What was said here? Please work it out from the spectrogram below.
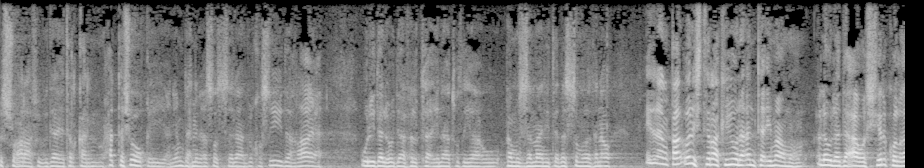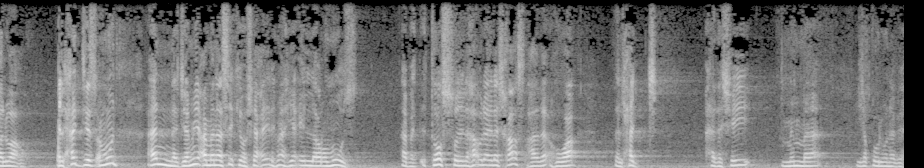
الشعراء في بداية القرن وحتى شوقي يعني يمدح النبي عليه الصلاة والسلام بقصيدة رائعة. ولد الهدى فالكائنات ضياء فم الزمان تبسم وثناء. إذا قال والاشتراكيون أنت إمامهم لولا دعاوى الشرك والغلواء. الحج يزعمون أن جميع مناسكه وشعائره ما هي إلا رموز. أبد التوصل إلى هؤلاء الأشخاص هذا هو الحج. هذا شيء مما يقولون به.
